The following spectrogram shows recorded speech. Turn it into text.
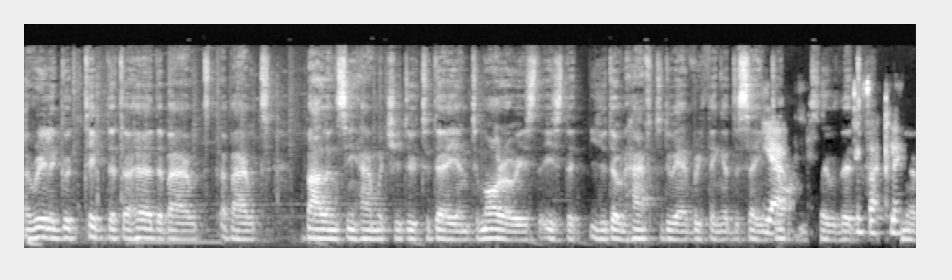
A really good tip that I heard about about balancing how much you do today and tomorrow is is that you don't have to do everything at the same yeah, time. So that exactly, you know,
